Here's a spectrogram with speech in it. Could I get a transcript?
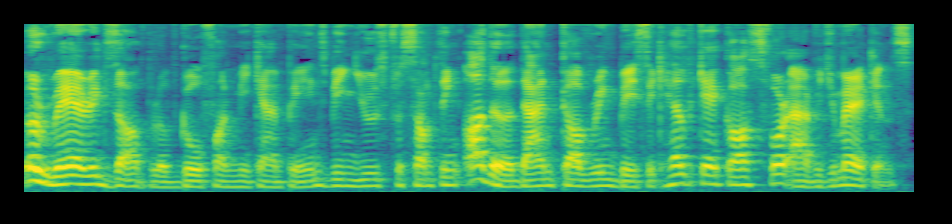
A rare example of GoFundMe campaigns being used for something other than covering basic healthcare costs for average Americans.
